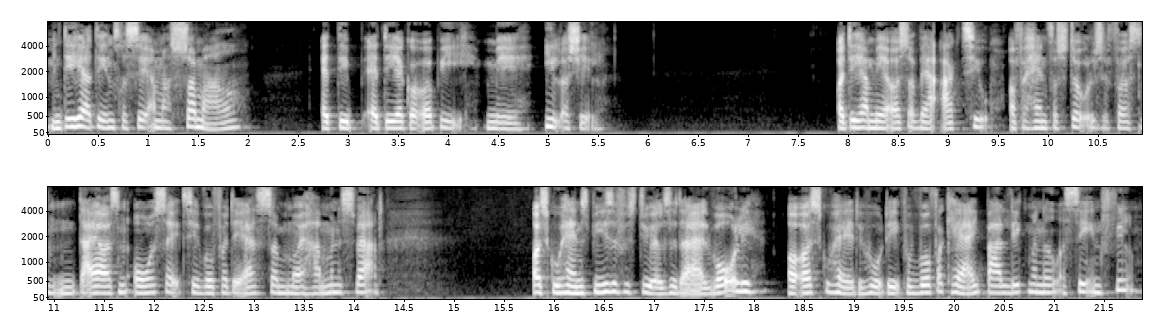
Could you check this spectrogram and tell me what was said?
Men det her, det interesserer mig så meget, at det er det, jeg går op i med ild og sjæl. Og det her med også at være aktiv og få have en forståelse for sådan, der er også en årsag til, hvorfor det er så møghamrende svært at skulle have en spiseforstyrrelse, der er alvorlig, og også skulle have ADHD. For hvorfor kan jeg ikke bare ligge mig ned og se en film?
